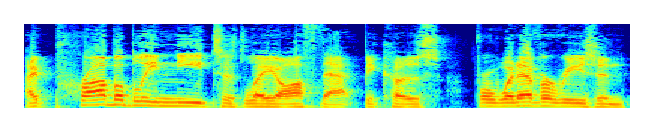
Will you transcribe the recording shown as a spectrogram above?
I probably need to lay off that because for whatever reason,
